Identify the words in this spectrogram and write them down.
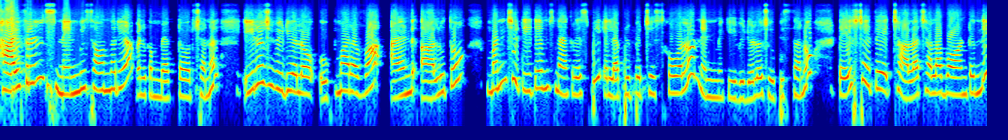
హాయ్ ఫ్రెండ్స్ నేను మీ Soundarya. Welcome back to our channel ఈ రోజు వీడియోలో ఉప్మా రవ్వ అండ్ ఆలుతో మంచి టీ టైమ్ స్నాక్ రెసిపీ ఎలా ప్రిపేర్ చేసుకోవాలో నేను మీకు ఈ వీడియోలో చూపిస్తాను. టేస్ట్ అయితే చాలా చాలా బాగుంటుంది.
